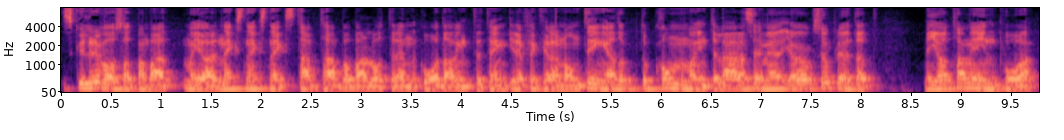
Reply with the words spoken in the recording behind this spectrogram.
skulle det vara så att man bara man gör next, next, next, tab, tab och bara låter den koda och inte tänk, reflektera någonting, ja, då, då kommer man inte lära sig. Men jag, jag har också upplevt att när jag tar mig in på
